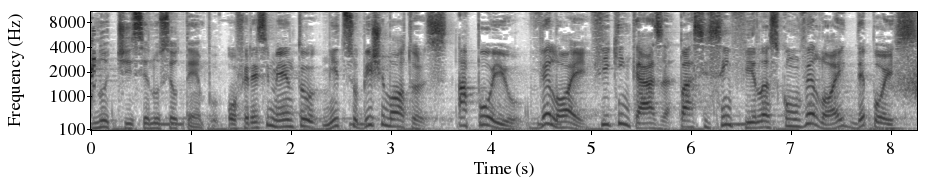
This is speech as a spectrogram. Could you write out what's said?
Notícia no seu tempo. Oferecimento Mitsubishi Motors. Apoio Veloy. Fique em casa. Passe sem filas com o Veloy depois.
